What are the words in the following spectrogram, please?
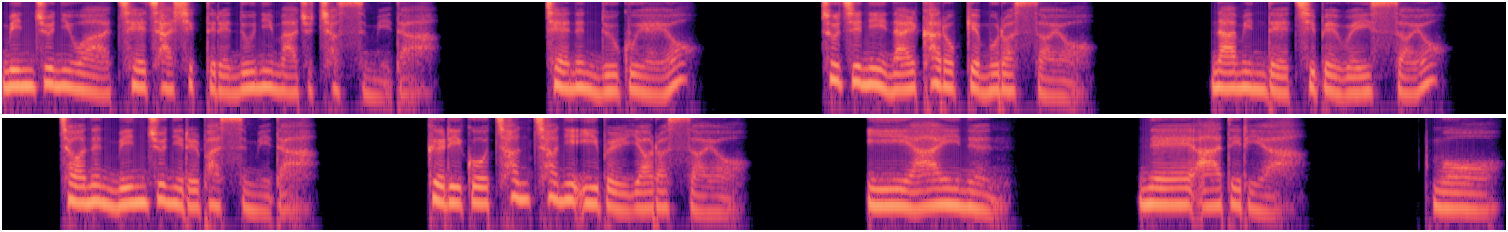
민준이와 제 자식들의 눈이 마주쳤습니다. 쟤는 누구예요? 수진이 날카롭게 물었어요. 남인데 집에 왜 있어요? 저는 민준이를 봤습니다. 그리고 천천히 입을 열었어요. 이 아이는 내 아들이야. 뭐,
